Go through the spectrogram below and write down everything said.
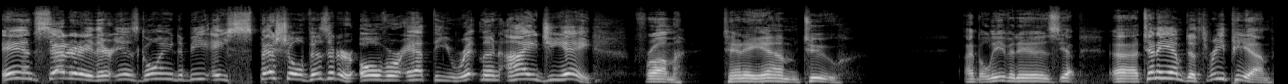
And Saturday, there is going to be a special visitor over at the Rittman IGA from 10 a.m. to, I believe it is, yep, uh, 10 a.m. to 3 p.m.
